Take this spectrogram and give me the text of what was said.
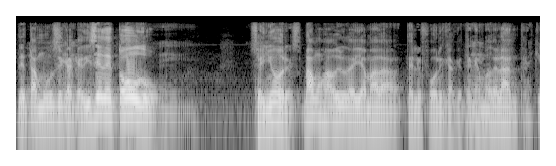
de esta música que dice de todo. Señores, vamos a oír una llamada telefónica que tenemos adelante. Aquí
